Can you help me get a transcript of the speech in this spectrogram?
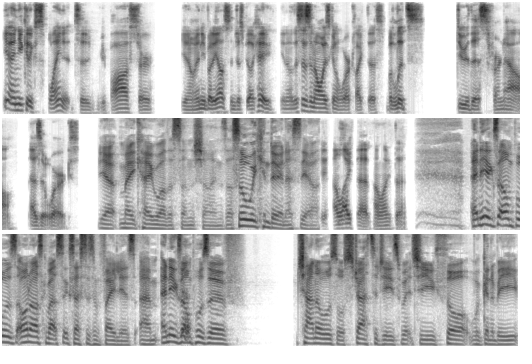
yeah and you could explain it to your boss or you know anybody else and just be like hey you know this isn't always going to work like this but let's do this for now as it works Yeah, make hay while the sun shines. That's all we can do in SDR. Yeah, i like that i like that Any examples? I want to ask about successes and failures. Um, any examples of channels or strategies which you thought were going to be,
